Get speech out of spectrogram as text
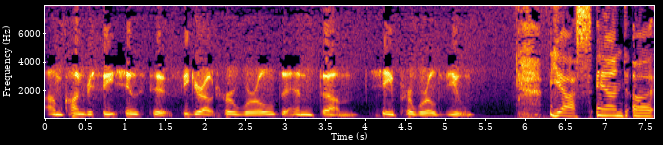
um, conversations to figure out her world and um, shape her worldview. Yes, and uh,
